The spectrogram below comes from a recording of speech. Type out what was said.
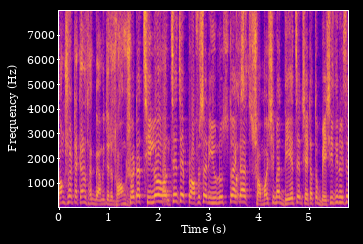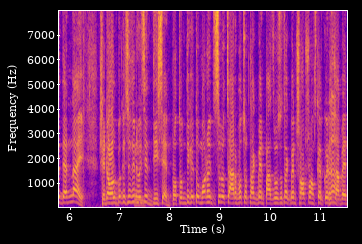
সংশয়টা কেন থাকবে? আমি তো। সংশয়টা ছিল হচ্ছে যে প্রফেসর ইউনুস তো একটা সময়সীমা দিয়েছেন সেটা তো বেশি দিন হয়েছে দেন নাই সেটা অল্প কিছুদিন হয়েছে দিছেন। প্রথম দিকে তো মনে হচ্ছিল চার বছর থাকবেন পাঁচ বছর থাকবেন সব সংস্কার করে যাবেন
